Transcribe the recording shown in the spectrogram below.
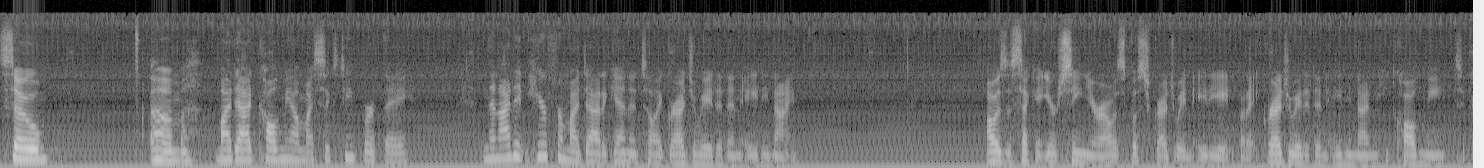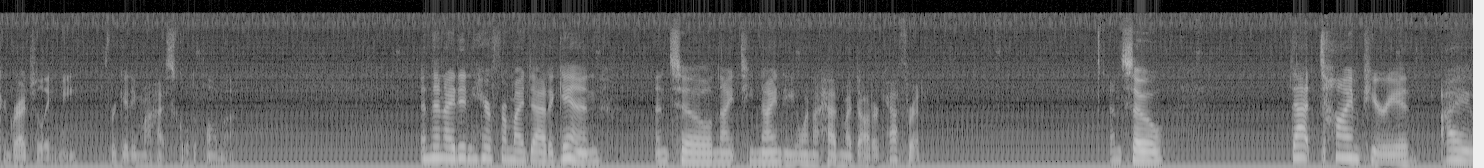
so, um, my dad called me on my 16th birthday, and then I didn't hear from my dad again until I graduated in 89. I was a second year senior. I was supposed to graduate in 88, but I graduated in 89, and he called me to congratulate me for getting my high school diploma. And then I didn't hear from my dad again until 1990 when I had my daughter, Catherine. And so that time period, I,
